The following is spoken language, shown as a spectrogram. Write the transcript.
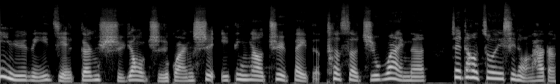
易于理解跟使用直观是一定要具备的特色之外呢，这套作业系统它的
